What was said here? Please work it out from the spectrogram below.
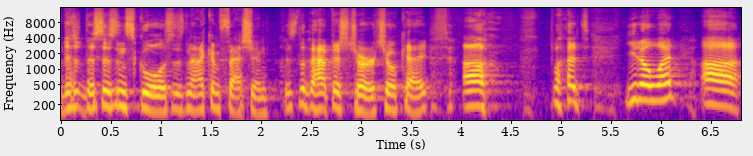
This, this isn't school. This is not confession. This is the Baptist church, okay? Uh, but you know what? Uh,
